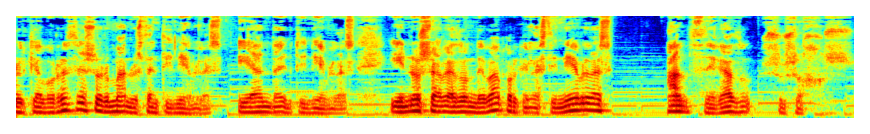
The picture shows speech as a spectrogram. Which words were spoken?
el que aborrece a su hermano está en tinieblas y anda en tinieblas y no sabe a dónde va porque las tinieblas han cegado sus ojos.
